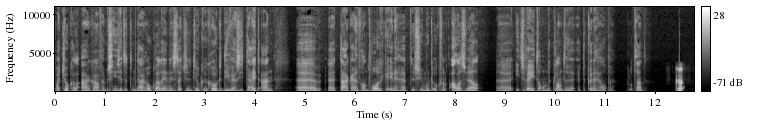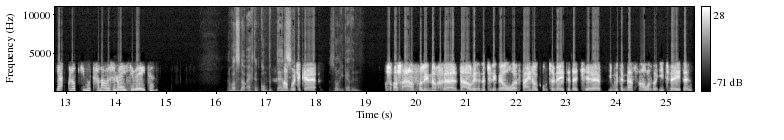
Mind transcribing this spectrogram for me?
wat je ook al aangaf, en misschien zit het hem daar ook wel in, is dat je natuurlijk een grote diversiteit aan uh, taken en verantwoordelijkheden hebt. Dus je moet ook van alles wel uh, iets weten om de klanten te kunnen helpen. Klopt dat? Ja, klopt. Je moet van alles een beetje weten. En wat is nou echt een competentie? Oh, moet ik, Sorry, Kevin. Als, als aanvulling nog, daarom is het natuurlijk wel fijn ook om te weten dat je, je moet inderdaad van alles wel iets weten.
